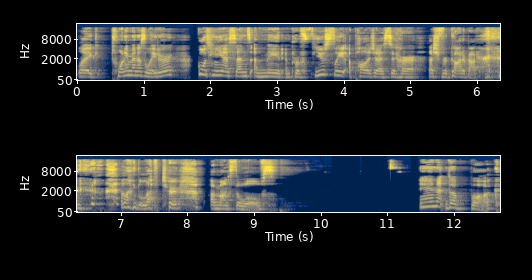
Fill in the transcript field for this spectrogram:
like 20 minutes later, Gu Tingye sends a maid and profusely apologized to her that she forgot about her and like left her amongst the wolves. In the book,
